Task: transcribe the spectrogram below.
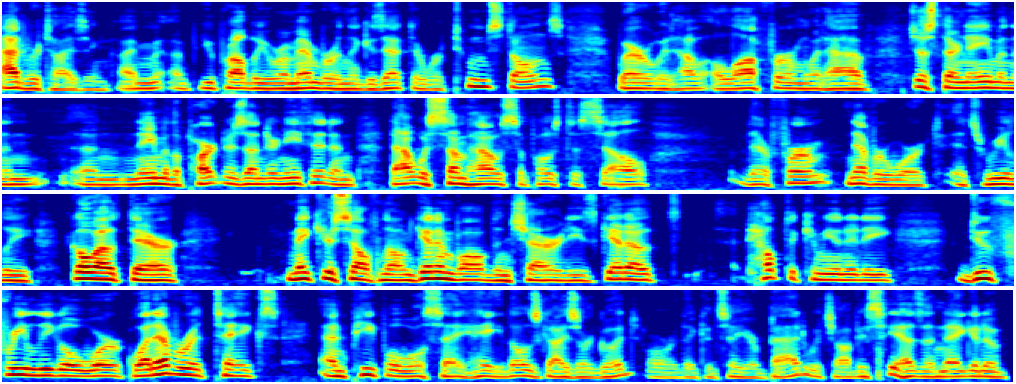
advertising. I'm, you probably remember in the Gazette there were tombstones where it would have a law firm would have just their name and the and name of the partners underneath it, and that was somehow supposed to sell their firm. Never worked. It's really go out there, make yourself known, get involved in charities, get out, help the community do free legal work, whatever it takes, and people will say, hey, those guys are good, or they could say you're bad, which obviously has a negative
